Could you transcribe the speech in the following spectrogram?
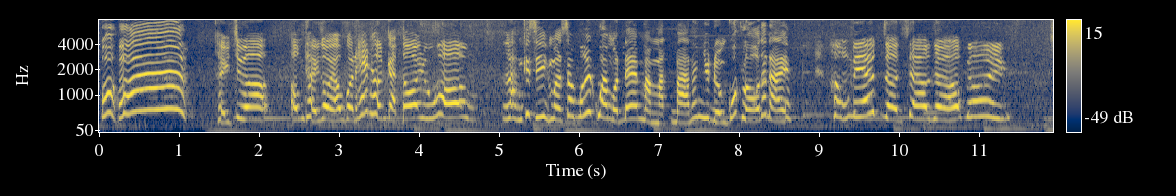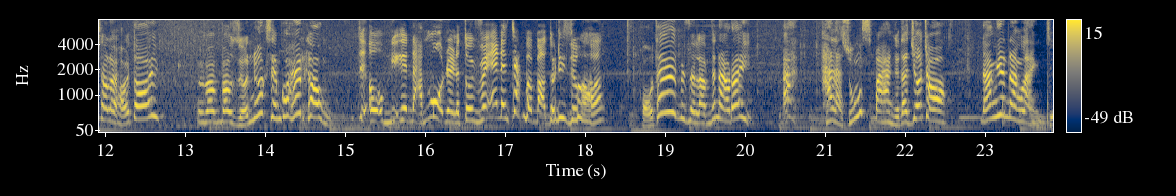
Ô, à! Thấy chưa Ông thấy rồi ông còn hết hơn cả tôi đúng không Làm cái gì mà sao mới qua một đêm mà mặt bà nó như đường quốc lộ thế này? Không biết giờ sao giờ ông ơi Sao lại hỏi tôi? Vào, vào rửa nước xem có hết không? Thì ông nghĩ cái đám mụn này là tôi vẽ nên chắc mà bảo tôi đi rửa. Khổ thế, bây giờ làm thế nào đây? À, hay là xuống spa người ta chữa cho. Đáng yên đang lành, chị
